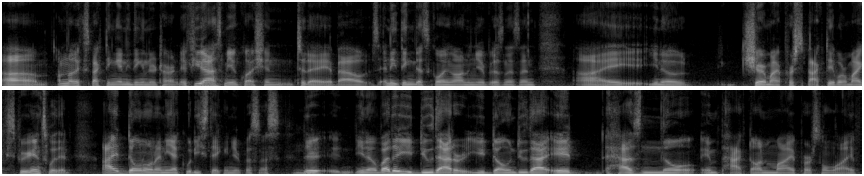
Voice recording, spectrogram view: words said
Um, I'm not expecting anything in return. If you yeah. ask me a question today about anything that's going on in your business, and I, you know, share my perspective or my experience with it. I don't own any equity stake in your business. Mm-hmm. There, you know, whether you do that or you don't do that, it has no impact on my personal life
